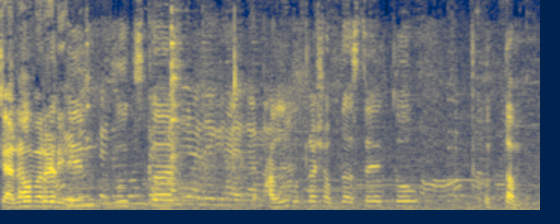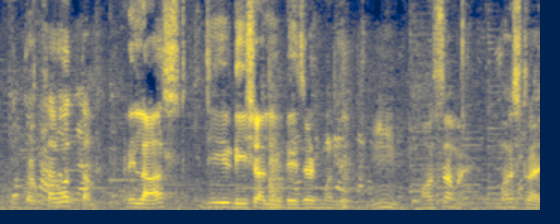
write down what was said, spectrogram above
चॅनल मराठी. रुचकर अजून कुठला शब्द असते तो उत्तम. सर्वोत्तम. आणि लास्ट जी डिश आली डेझर्ट मधली. ऑसम आहे. मस्ट ट्राय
